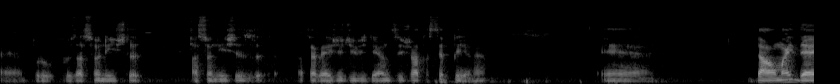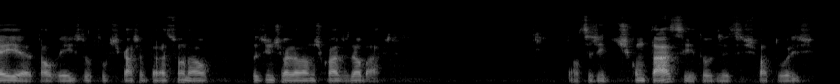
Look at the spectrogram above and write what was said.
é, para os acionistas, acionistas através de dividendos e JCP, né? É, dá uma ideia, talvez, do fluxo de caixa operacional, depois a gente olha lá nos quadros da Basta. Então, se a gente descontasse todos esses fatores,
